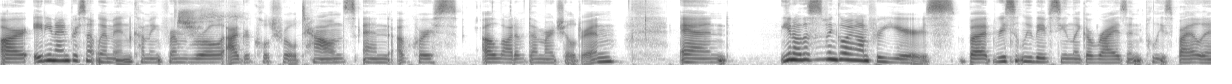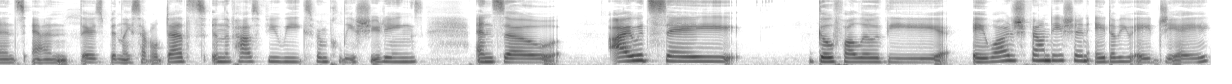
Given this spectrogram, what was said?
are 89% women coming from rural agricultural towns. And of course, a lot of them are children. And, you know, this has been going on for years, but recently they've seen like a rise in police violence and there's been like several deaths in the past few weeks from police shootings. And so I would say go follow the AWAJ Foundation, AWAGA,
